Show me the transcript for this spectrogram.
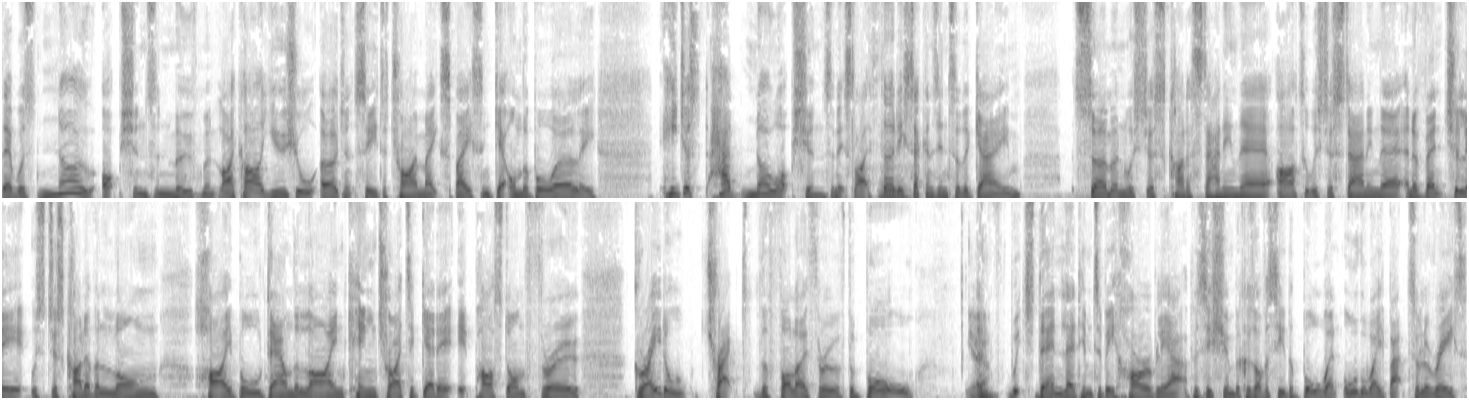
there was no options and movement. Like our usual urgency to try and make space and get on the ball early, he just had no options. And it's like 30 mm. seconds into the game, Surman was just kind of standing there. Artur was just standing there. And eventually it was just kind of a long, high ball down the line. King tried to get it, it passed on through. Gradel tracked the follow through of the ball Yeah. And which then led him to be horribly out of position because obviously the ball went all the way back to Lloris.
